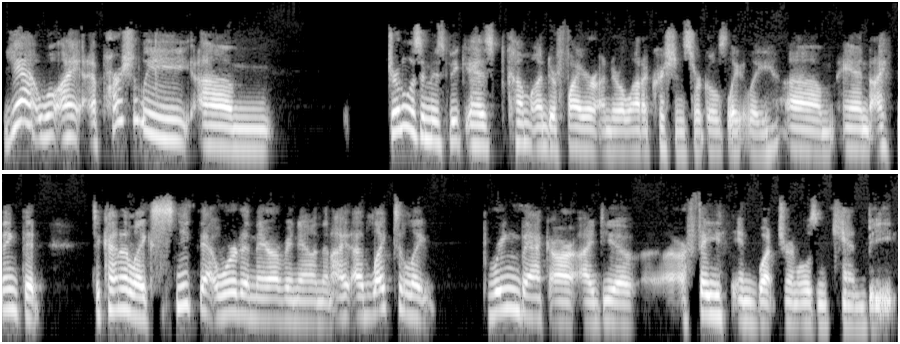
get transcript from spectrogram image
Yeah well i, I partially um, journalism has, has come under fire under a lot of christian circles lately. Um, and i think that to kind of like sneak that word in there every now and then I, i'd like to like bring back our idea our faith in what journalism can be.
